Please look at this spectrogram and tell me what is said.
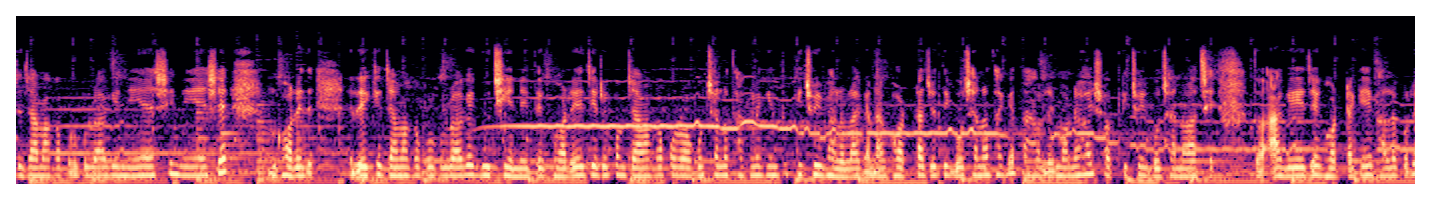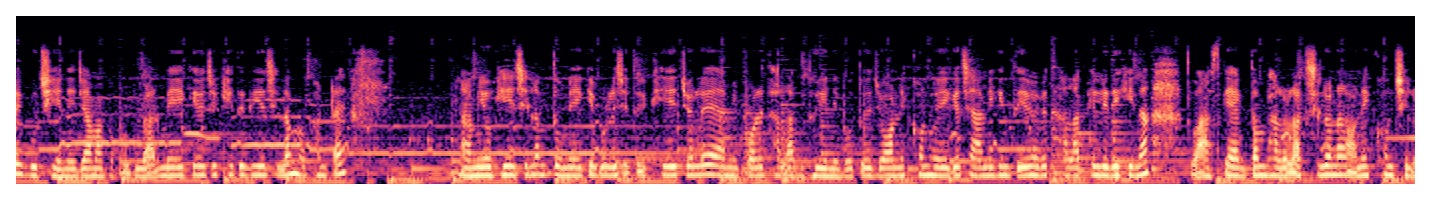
যে জামা কাপড়গুলো আগে নিয়ে আসি, নিয়ে এসে ঘরে রেখে জামা কাপড়গুলো আগে গুছিয়ে নিতে ঘরে যেরকম জামা কাপড় অগোছালো থাকলে কিন্তু কিছুই ভালো লাগে না। ঘরটা যদি গোছানো থাকে তাহলে মনে হয় সব কিছুই গোছানো আছে। তো আগে যে ঘরটাকে ভালো করে গুছিয়ে নিই জামা কাপড়গুলো আর মেয়েকে ওই যে খেতে দিয়েছিলাম ওখানটায়। আমিও খেয়েছিলাম, তো মেয়েকে বলেছি, তুই খেয়ে চলে আমি পরে থালা ধুয়ে নেব। তো এই যে অনেকক্ষণ হয়ে গেছে, আমি কিন্তু এইভাবে থালা ফেলে রেখি না। তো আজকে একদম ভালো লাগছিল না, অনেকক্ষণ ছিল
